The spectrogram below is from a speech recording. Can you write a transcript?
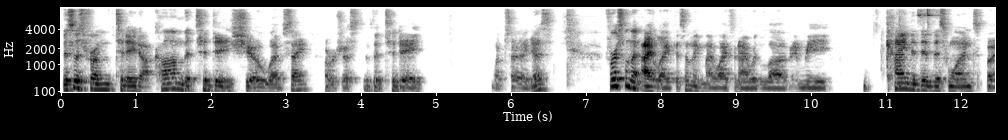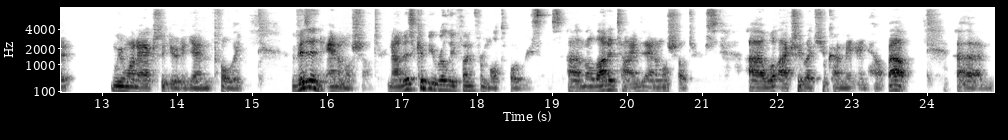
This is from today.com, the Today Show website, or just the Today website, I guess. First one that I like is something my wife and I would love, and we kind of did this once, but we want to actually do it again fully. Visit an animal shelter. Now, this could be really fun for multiple reasons. Um, a lot of times, animal shelters uh, will actually let you come in and help out. Um,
